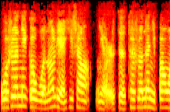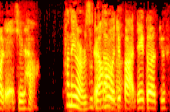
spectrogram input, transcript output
我说那个我能联系上你儿子，他说那你帮我联系他。他那个儿子然后我就把这个就是，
